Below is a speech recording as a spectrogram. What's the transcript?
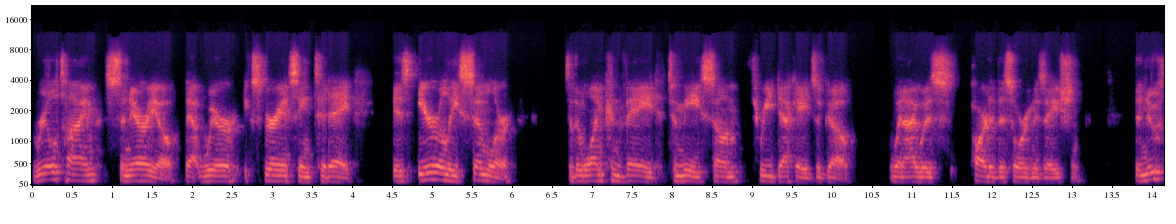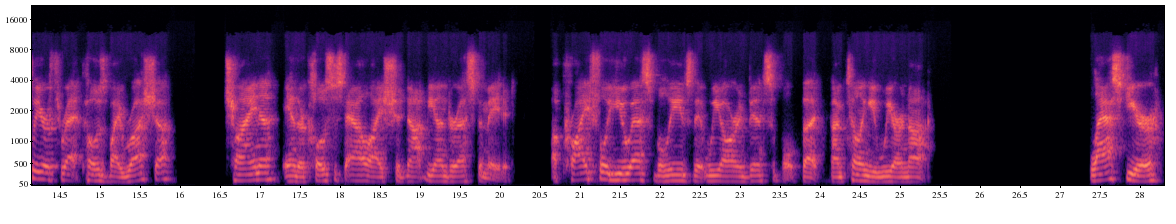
real time scenario that we're experiencing today is eerily similar to the one conveyed to me some three decades ago when I was part of this organization. The nuclear threat posed by Russia, China, and their closest allies should not be underestimated. A prideful US believes that we are invincible, but I'm telling you, we are not. Last year,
